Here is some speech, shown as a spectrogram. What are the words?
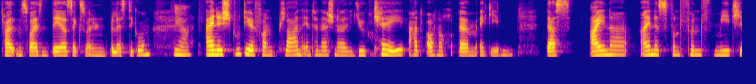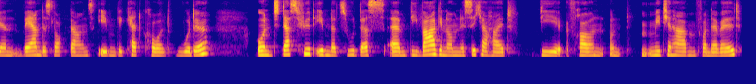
Verhaltensweisen der sexuellen Belästigung. Ja. Eine Studie von Plan International UK hat auch noch ähm, ergeben, dass einer, eines von fünf Mädchen während des Lockdowns eben gecatcalled wurde. Und das führt eben dazu, dass ähm, die wahrgenommene Sicherheit, die Frauen und Mädchen haben von der Welt,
